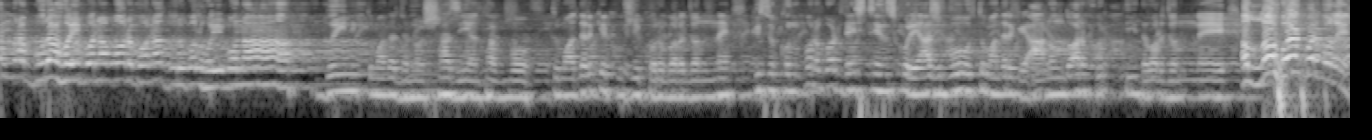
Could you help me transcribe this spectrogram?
আমরা বুড়া হইব না, মরবো না, দুর্বল হইব না। দৈনিক তোমাদের জন্য সাজিয়া থাকব। তোমাদেরকে খুশি করবার জন্য, কিছুক্ষণ পর পর ড্রেস চেঞ্জ করে আসব তোমাদেরকে আনন্দ আর ফুর্তি দেওয়ার জন্য। আল্লাহু আকবার বলেন।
